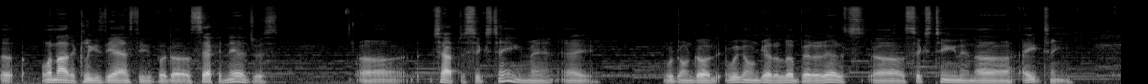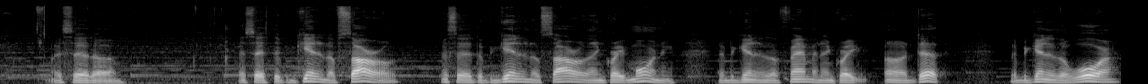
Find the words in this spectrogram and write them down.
uh well, not Ecclesiastes, but uh, Second Esdras uh, chapter 16, man. Hey, we're gonna go. We're gonna get a little bit of that. It's, uh, 16 and uh, 18. It said. Uh, it says the beginning of sorrow. It said the beginning of sorrow and great mourning, the beginning of famine and great uh, death, the beginning of war,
